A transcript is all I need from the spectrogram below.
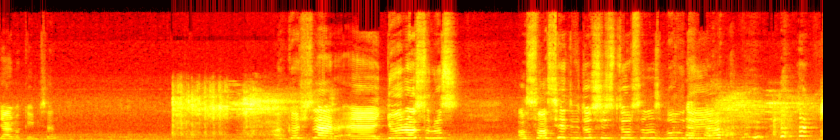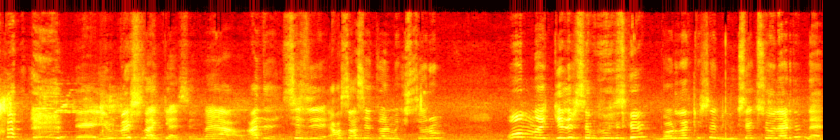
Gel bakayım sen. Arkadaşlar eee, görüyorsunuz. Hassasiyet videosu istiyorsanız bu videoya eee, 25 like gelsin veya hadi sizi hassasiyet vermek istiyorum. 10 like gelirse bu video. Bu arada arkadaşlar yüksek söylerdim de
